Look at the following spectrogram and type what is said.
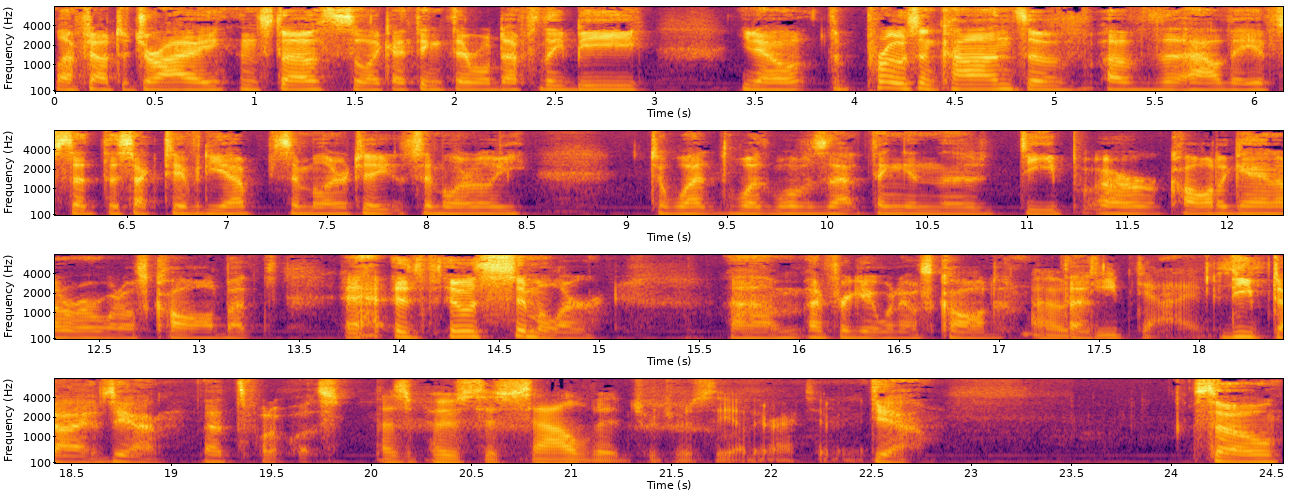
left out to dry and stuff. So like I think there will definitely be, you know, the pros and cons of of the how they've set this activity up similar to similarly to what what what was that thing in the deep or called again? I don't remember what it was called, but it, it, it was similar. Um, I forget what it was called. Oh, That- deep dives. deep dives. Yeah, that's what it was. As opposed to salvage, which was the other activity. Yeah. So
